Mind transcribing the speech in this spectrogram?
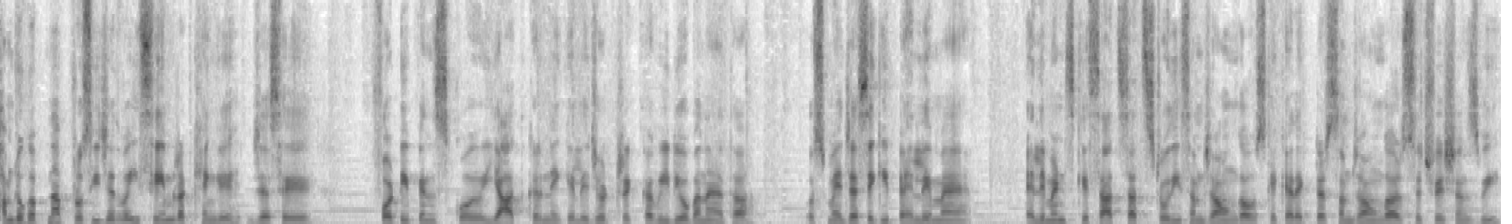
हम लोग अपना प्रोसीजर वही सेम रखेंगे, जैसे 40 पिंस को याद करने के लिए जो ट्रिक का वीडियो बनाया था, उसमें जैसे कि पहले मैं एलिमेंट्स के साथ साथ स्टोरी समझाऊँगा, उसके कैरेक्टर समझाऊँगा और सिचुएशंस भी,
